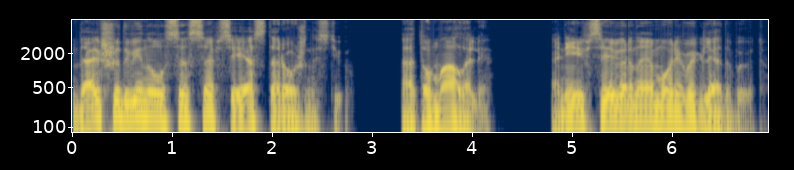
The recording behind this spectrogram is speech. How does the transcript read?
Дальше двинулся со всей осторожностью. А то мало ли, они в Северное море выглядывают.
